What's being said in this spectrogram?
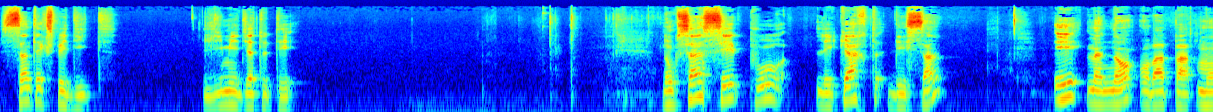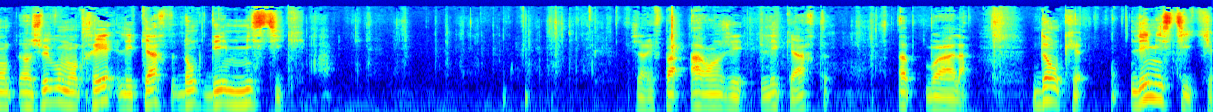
Sainte Expédite, l'immédiateté. Donc ça, c'est pour les cartes des saints. Et maintenant, on va euh, je vais vous montrer les cartes donc des mystiques. J'arrive pas à ranger les cartes. Hop, voilà. Donc, les mystiques.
